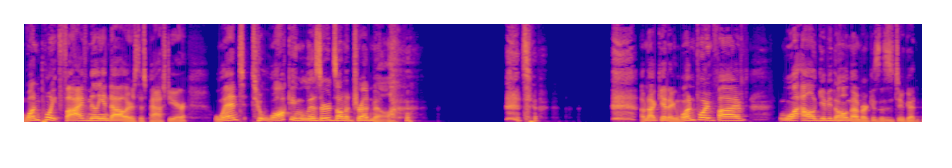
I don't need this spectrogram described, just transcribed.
$1.5 million this past year went to walking lizards on a treadmill. I'm not kidding. 1.5. I'll give you the whole number because this is too good.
